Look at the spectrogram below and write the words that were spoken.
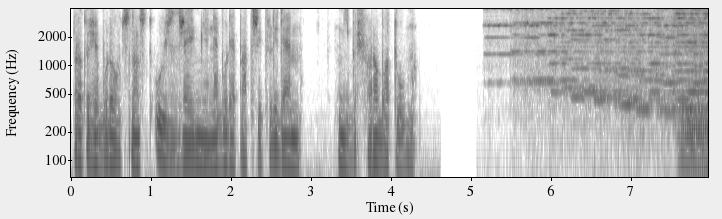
protože budoucnost už zřejmě nebude patřit lidem, níbrž robotům. To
